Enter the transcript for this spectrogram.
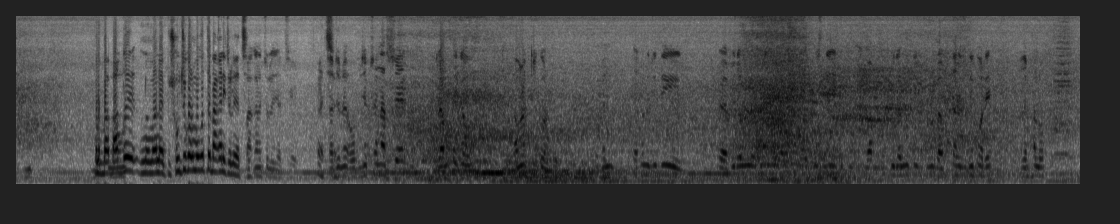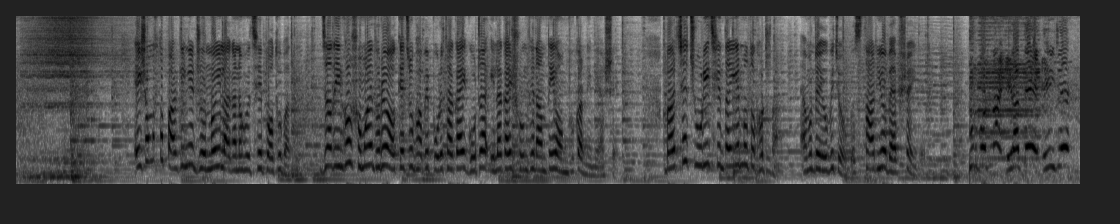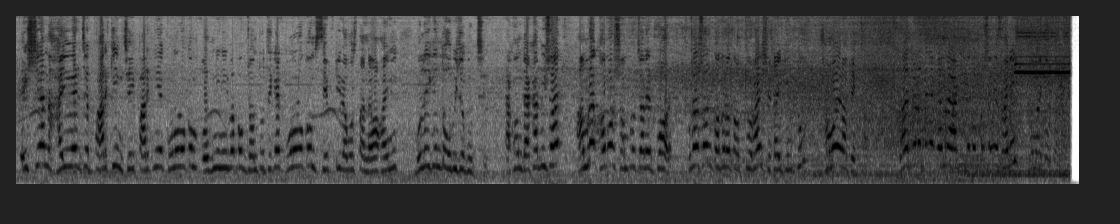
মানে বাধ্য মানে শৌচকর্ম করতে বাগানে চলে যাচ্ছে? বাগানে চলে যাচ্ছে। আচ্ছা। তার জন্য অবজেকশন আসছে গ্রাম থেকেও আমরা কি করব? এখন এখন যদি পিডব্লিউ বা কোনো ব্যবস্থা যদি করে তাহলে ভালো। এই সমস্ত পার্কিং এর জন্যই লাগানো হয়েছে পথবাতি যা দীর্ঘ সময় ধরে অকেচোভাবে পড়ে থাকায় গোটা এলাকায় সন্ধে নামতেই অন্ধকার নেমে আসে। বাড়ছে চুরি ছিনতাইয়ের মতো ঘটনা এমনটাই অভিযোগ স্থানীয় ব্যবসায়ীদের। দুর্ঘটনা এড়াতে এই যে এশিয়ান হাইওয়ের যে পার্কিং সেই পার্কিং এ কোনো রকম অগ্নি নির্বাপক যন্ত্র থেকে কোনো রকম সেফটি ব্যবস্থা নেওয়া হয়নি বলেই কিন্তু অভিযোগ উঠছে। এখন দেখা বিষয় আমরা খবর সম্প্রচারের পর প্রশাসন কতটা তৎপর হয় সেটাই কিন্তু সময়ের অপেক্ষা। রাজবাড়ি থেকে ক্যামেরা আটকে সঙ্গে সানি সময় কলকাতা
